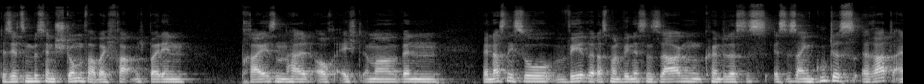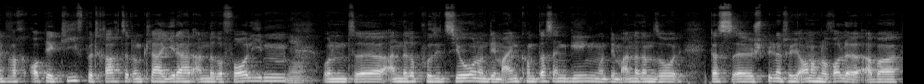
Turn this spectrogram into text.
das ist jetzt ein bisschen stumpf, aber ich frage mich bei den Preisen halt auch echt immer, wenn wenn das nicht so wäre, dass man wenigstens sagen könnte, dass es, es ist ein gutes Rad, einfach objektiv betrachtet und klar, jeder hat andere Vorlieben ja. und äh, andere Positionen und dem einen kommt das entgegen und dem anderen so, das äh, spielt natürlich auch noch eine Rolle, aber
